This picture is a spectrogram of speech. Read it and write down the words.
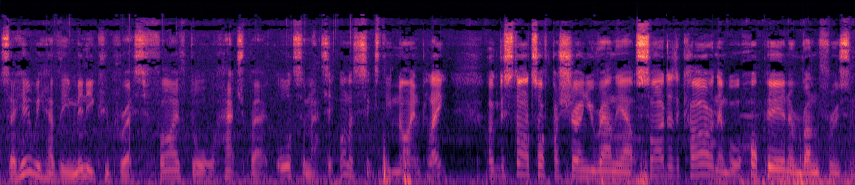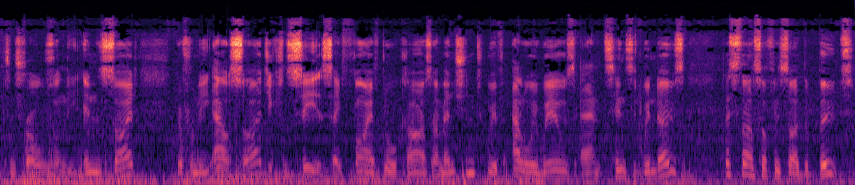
So here we have the Mini Cooper S five-door hatchback automatic on a 69 plate. I'm going to start off by showing you around the outside of the car and then we'll hop in and run through some controls on the inside. But from the outside you can see it's a five-door car as I mentioned with alloy wheels and tinted windows. Let's start off inside the boot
